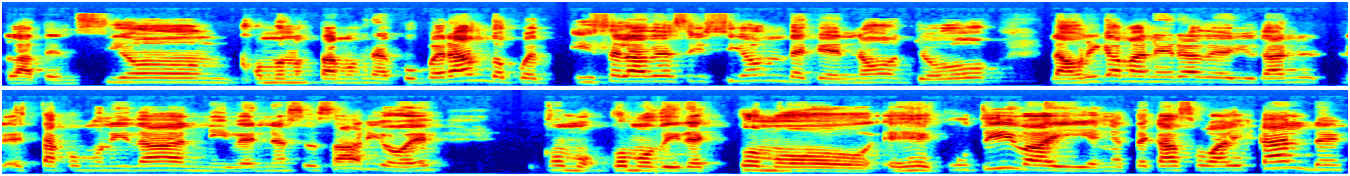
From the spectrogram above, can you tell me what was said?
la atención, cómo nos estamos recuperando, pues hice la decisión de que no, yo, la única manera de ayudar esta comunidad al nivel necesario es como, como, direct, como ejecutiva y en este caso alcalde,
